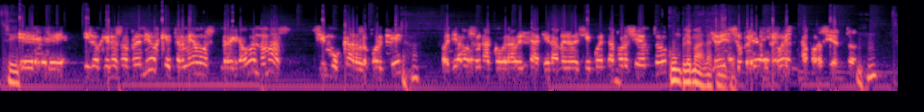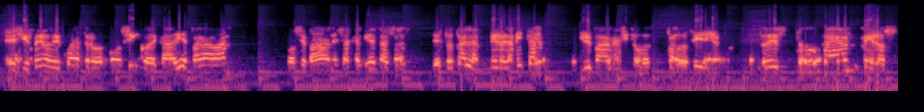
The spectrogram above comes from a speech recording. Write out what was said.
Sí. eh, y lo que nos sorprendió es que terminamos recaudando más, sin buscarlo, porque teníamos una cobrabilidad que era menos del 50% Cumple más la y hoy es superior al 90%. Ujú. Es decir, menos de 4 o 5 de cada 10 pagaban, o se pagaban esas cantidades de tasas, del total, menos de la mitad, y hoy pagan casi todos, todos diría. Entonces, todos pagan menos.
